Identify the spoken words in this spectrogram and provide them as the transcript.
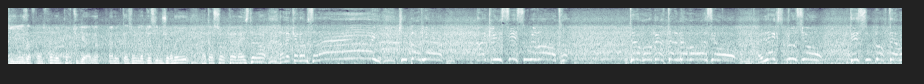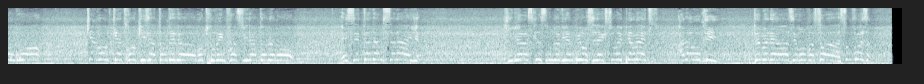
qui affronteront le Portugal à l'occasion de la deuxième journée. Attention Per Meissner avec Adam Salai qui parvient à glisser sous le ventre de Robert Almaro à 0. L'explosion des supporters hongrois. 44 ans qu'ils attendaient de retrouver une phase finale dans l'Euro. Et c'est Adam Salai qui vient inscrire son neuvième but en sélection et permettre à la Hongrie de mener à 0 face à son voisin.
